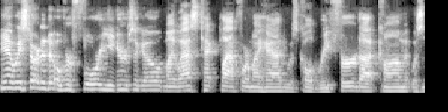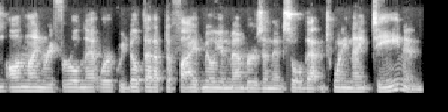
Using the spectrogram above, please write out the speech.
Yeah, we started over four years ago. My last tech platform I had was called refer.com. It was an online referral network. We built that up to 5 million members and then sold that in 2019. And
